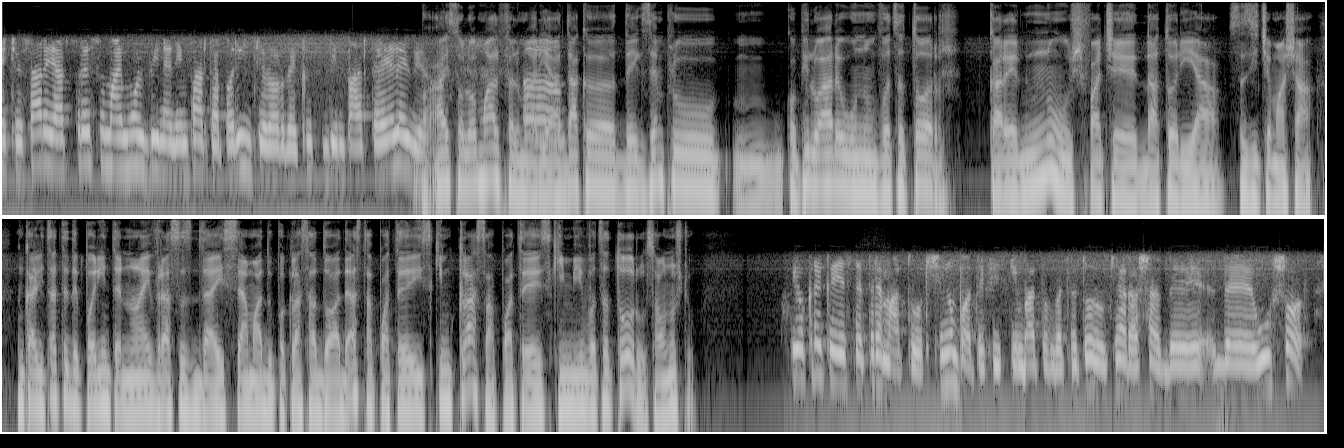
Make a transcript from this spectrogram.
necesare, iar stresul mai mult vine din partea părinților decât din partea elevilor. Hai să o luăm altfel, Maria. Uh, Dacă, de exemplu, copilul are un învățător care nu își face datoria, să zicem așa, în calitate de părinte n-ai vrea să-ți dai seama după clasa a doua de asta? Poate îi schimbi clasa, poate schimbi învățătorul sau nu știu. Eu cred că este prematur și nu poate fi schimbat învățătorul chiar așa de, de ușor. Uh,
